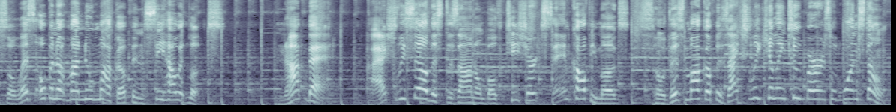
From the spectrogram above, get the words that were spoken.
So let's open up my new mockup and see how it looks. Not bad. I actually sell this design on both t-shirts and coffee mugs, so this mockup is actually killing two birds with one stone.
